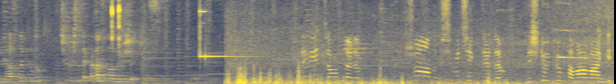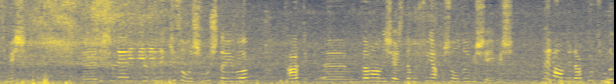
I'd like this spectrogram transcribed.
dünyasına kalın. Çıkışta tekrar asla dönüş yapacağız. Diş köküm tamamen gitmiş. Ee, dişimin kökünde kis oluşmuş. Tabii bu artık e, zaman içerisinde Muts'un yapmış olduğu bir şeymiş. Elhamdülillah kurtulduk.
